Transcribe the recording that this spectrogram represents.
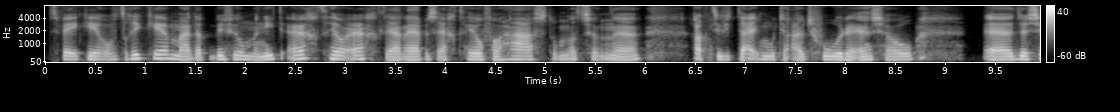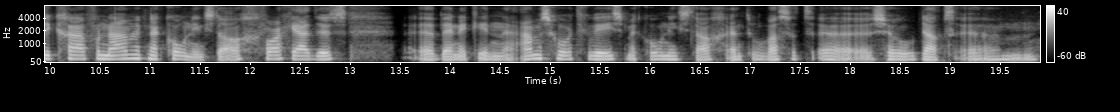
Twee keer of drie keer, maar dat beviel me niet echt heel erg. Ja, daar hebben ze echt heel veel haast, omdat ze een activiteit moeten uitvoeren en zo. Uh, dus ik ga voornamelijk naar Koningsdag. Vorig jaar dus uh, ben ik in uh, Amersfoort geweest met Koningsdag. En toen was het zo dat um,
